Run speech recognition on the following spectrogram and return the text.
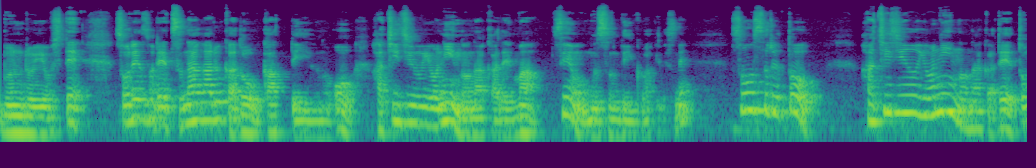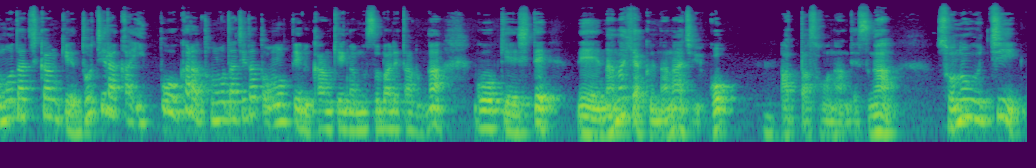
分類をしてそれぞれつながるかどうかっていうのを84人の中でまあ線を結んでいくわけですね。そうすると84人の中で友達関係どちらか一方から友達だと思っている関係が結ばれたのが合計して775あったそうなんですがそのうち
